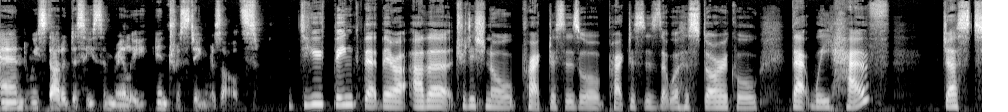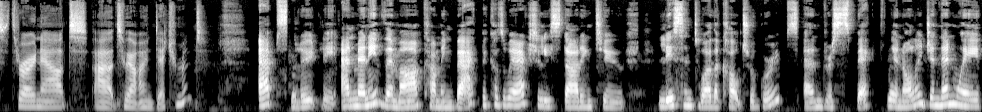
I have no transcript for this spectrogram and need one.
and we started to see some really interesting results. Do you think that there are other traditional practices or practices that were historical that we have just thrown out uh, to our own detriment? Absolutely. And many of them are coming back because we're actually starting to listen to other cultural groups and respect their knowledge. And then we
